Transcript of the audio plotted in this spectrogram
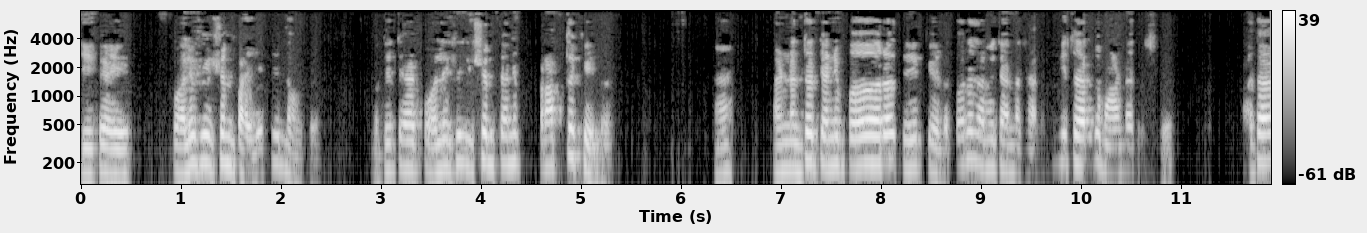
जे काही क्वालिफिकेशन पाहिजे ते नव्हतं. मग ते त्या क्वालिफिकेशन त्यांनी प्राप्त केलं. हा? आणि नंतर त्यांनी परत हे केलं परत आम्ही त्यांना सांगितलं मी सारखं भांडत असतो. आता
